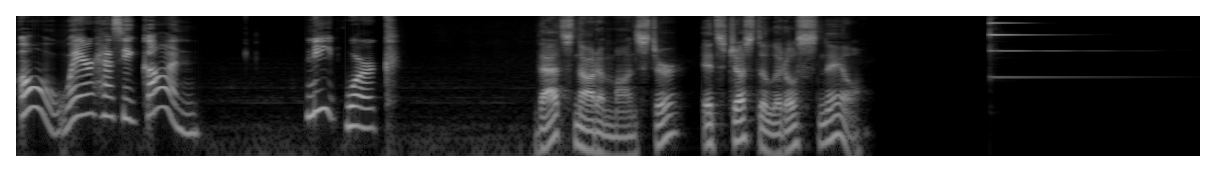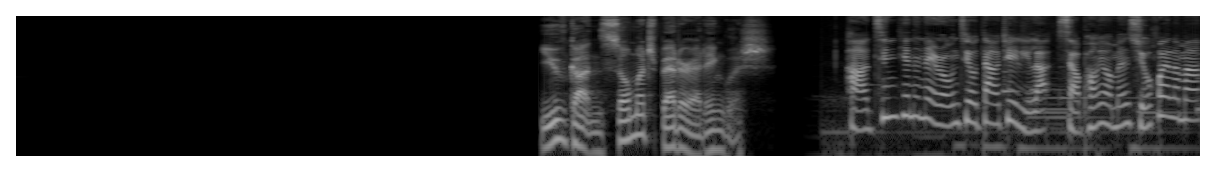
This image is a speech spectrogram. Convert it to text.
Oh, where has he gone? Neat work. That's not a monster. It's just a little snail. You've gotten so much better at English. 好，今天的内容就到这里了，小朋友们学会了吗？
